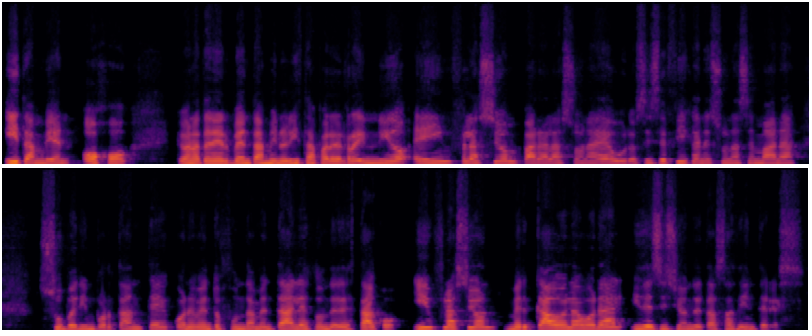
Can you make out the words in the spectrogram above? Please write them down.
Y también, ojo, que van a tener ventas minoristas para el Reino Unido e inflación para la zona euro. Si se fijan, es una semana súper importante con eventos fundamentales donde destaco inflación, mercado laboral y decisión de tasas de interés.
